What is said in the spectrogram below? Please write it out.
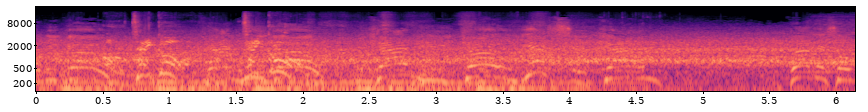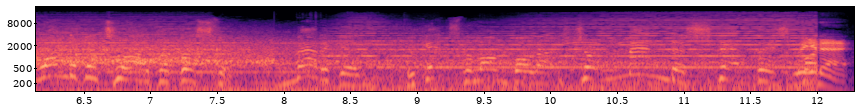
Can he go? Oh, take off! Can take he off! Go? Can he go? Yes, he can. That is a wonderful try for Bristol. Madigan, who gets the long ball, that's tremendous step this. Look at that.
